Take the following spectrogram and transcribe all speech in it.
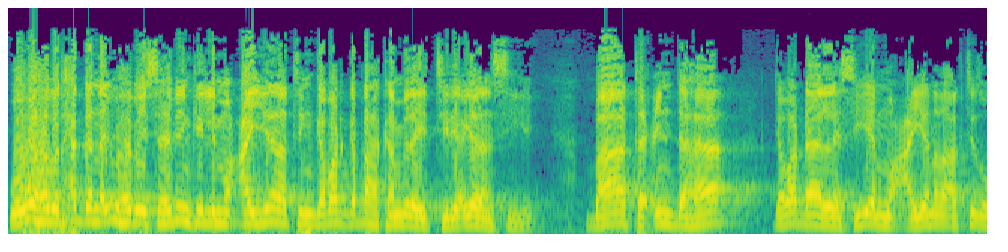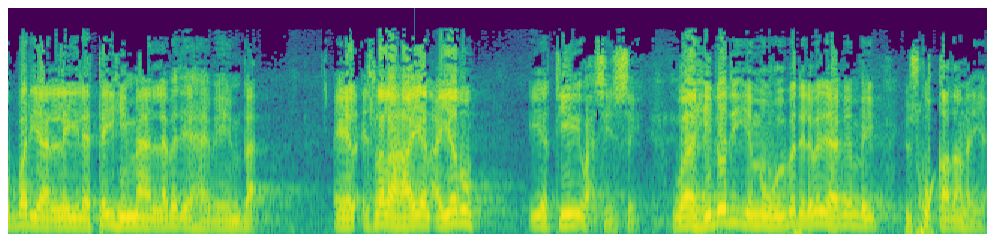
wa wahabad xaggan ay u habaysay habeenkii limucayanatin gabadh gabdhaha ka ay tiri ayadaan siiyey. Baata cindahaa gabadhaa la siiye mucayanada agtidu baryaa laylatayhimaa labadii habeenba. Ay isla lahaayeen ayadu iyo tii wax siisay. Waa hibadii iyo mawhubadii labadii habeen bay isku qadanhaya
